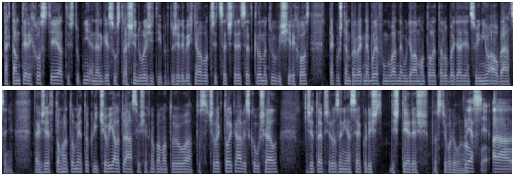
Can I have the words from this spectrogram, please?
tak tam ty rychlosti a ty vstupní energie jsou strašně důležitý, protože kdybych měl o 30-40 km vyšší rychlost, tak už ten prvek nebude fungovat, neudělám ho to letadlo, bude dělat něco jiného a obráceně. Takže v tomhle tom je to klíčový, ale to já si všechno pamatuju a to si člověk tolikrát vyzkoušel, že to je přirozený asi jako když, když ty jedeš prostě vodou. No. Jasně. A uh,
